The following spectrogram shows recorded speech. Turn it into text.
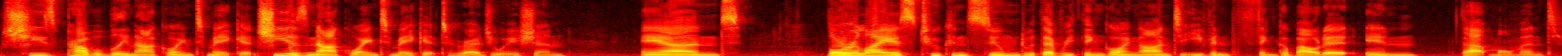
she's probably not going to make it. She is not going to make it to graduation, and Lorelai is too consumed with everything going on to even think about it in that moment.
